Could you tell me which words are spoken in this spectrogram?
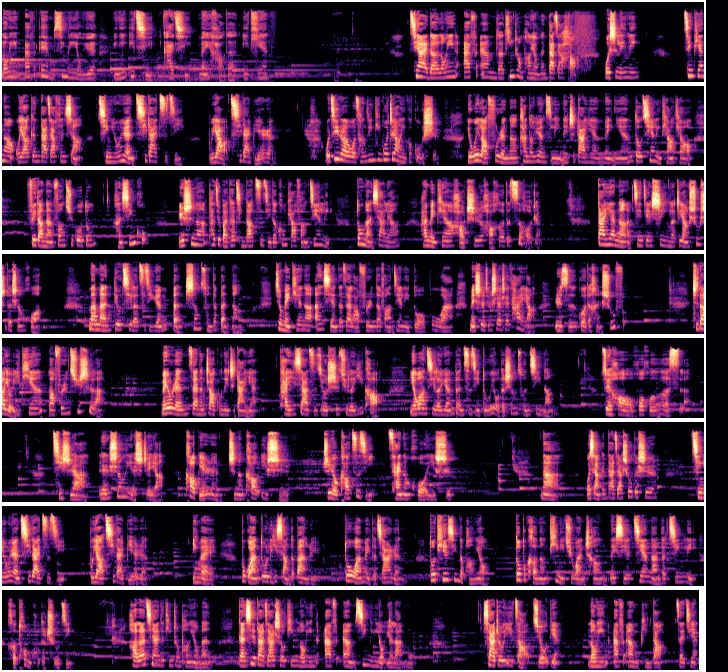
龙吟 FM 心灵有约，与您一起开启美好的一天。亲爱的龙吟 FM 的听众朋友们，大家好，我是玲玲。今天呢，我要跟大家分享，请永远期待自己，不要期待别人。我记得我曾经听过这样一个故事，有位老妇人呢，看到院子里那只大雁每年都千里迢迢。飞到南方去过冬很辛苦，于是呢，他就把他请到自己的空调房间里，冬暖夏凉，还每天好吃好喝的伺候着。大雁呢，渐渐适应了这样舒适的生活，慢慢丢弃了自己原本生存的本能，就每天呢安闲的在老妇人的房间里踱步啊，没事就晒晒太阳，日子过得很舒服。直到有一天，老妇人去世了。没有人再能照顾那只大雁，它一下子就失去了依靠，也忘记了原本自己独有的生存技能，最后活活饿死了。其实啊，人生也是这样，靠别人只能靠一时，只有靠自己才能活一世。那我想跟大家说的是，请永远期待自己，不要期待别人，因为。不管多理想的伴侣，多完美的家人，多贴心的朋友，都不可能替你去完成那些艰难的经历和痛苦的处境。好了，亲爱的听众朋友们，感谢大家收听龙吟 FM 心灵有约栏目。下周一早九点，龙吟 FM 频道再见。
